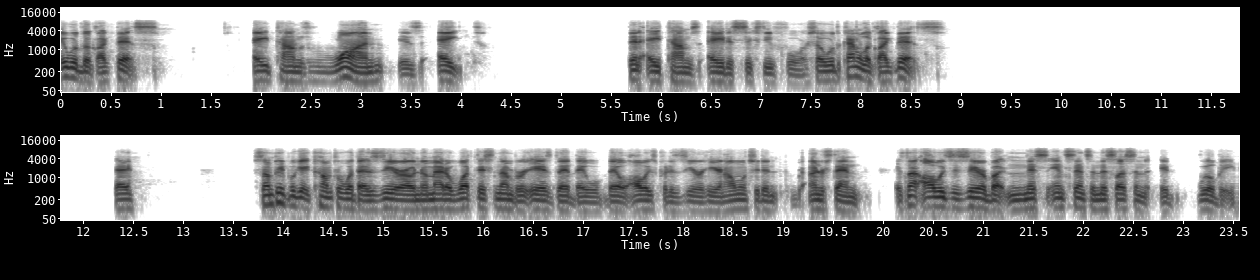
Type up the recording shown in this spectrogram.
it would look like this. 8 times 1 is 8. Then 8 times 8 is 64. So it would kind of look like this. Okay. Some people get comfortable with that zero, no matter what this number is, that they will they'll always put a zero here. And I want you to understand it's not always a zero, but in this instance, in this lesson, it will be.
